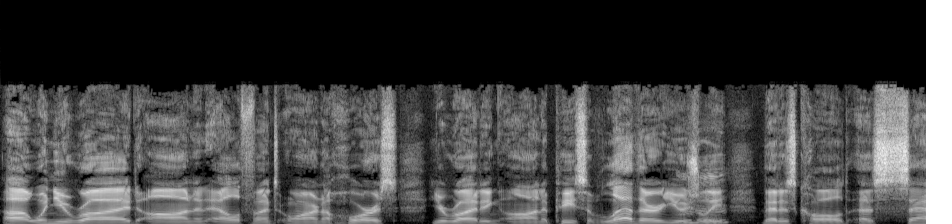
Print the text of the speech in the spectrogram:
Uh, when you ride on an elephant or on a horse, you're riding on a piece of leather, usually mm -hmm. that is called a saddle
